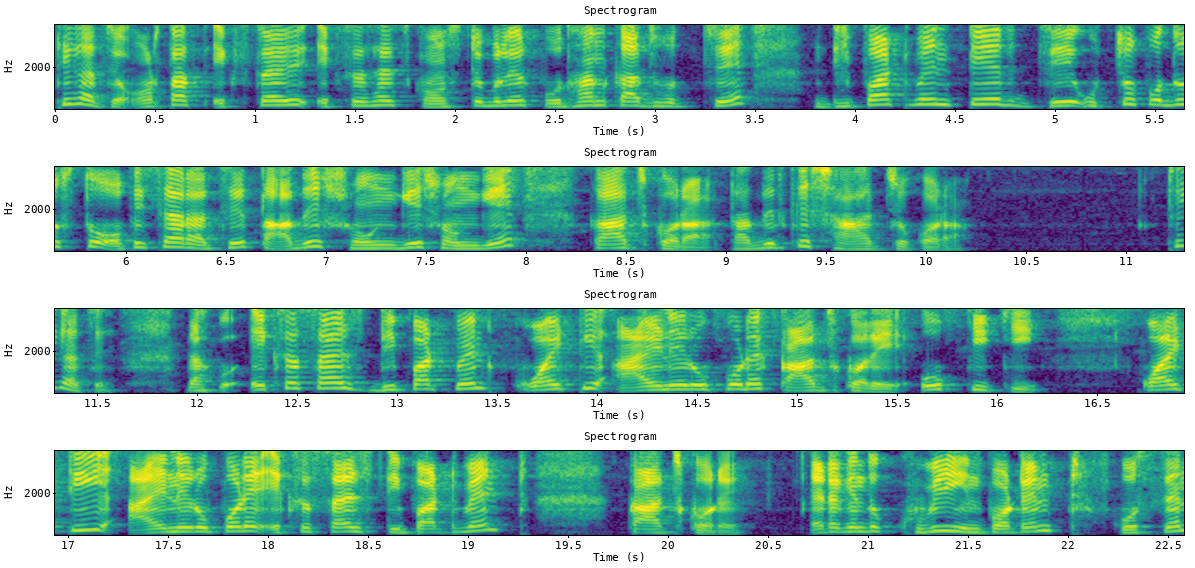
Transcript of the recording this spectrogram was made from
ঠিক আছে? অর্থাৎ এক্সট্রা এক্সারসাইজ কনস্টেবলের প্রধান কাজ হচ্ছে ডিপার্টমেন্টের যে উচ্চপদস্থ অফিসার আছে, তাদের সঙ্গে সঙ্গে কাজ করা, তাদেরকে সাহায্য করা। ঠিক আছে? দেখো, এক্সারসাইজ ডিপার্টমেন্ট কয়টি আইনের উপরে কাজ করে ও কি কি? কয়টি আইনের উপরে এক্সারসাইজ ডিপার্টমেন্ট কাজ করে? এটা কিন্তু খুবই ইম্পর্টেন্ট কোশ্চেন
